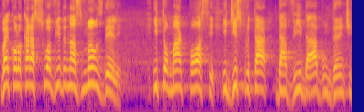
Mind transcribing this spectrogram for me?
vai colocar a sua vida nas mãos dele e tomar posse e desfrutar da vida abundante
